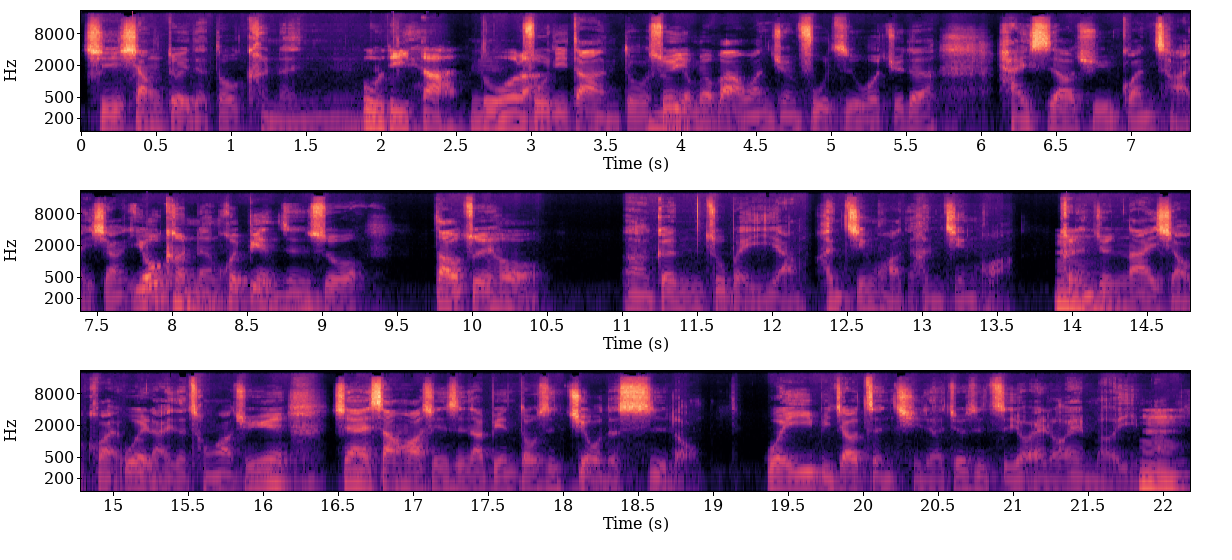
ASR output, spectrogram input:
其实相对的都可能腹地大很多了，嗯腹地大很多，所以有没有办法完全复制？我觉得还是要去观察一下，有可能会变成说到最后，呃，跟竹北一样，很精华的，很精华，嗯可能就是那一小块未来的从化区，因为现在上化新市那边都是旧的市楼。唯一比较整齐的就是只有 L M 而已嘛，嗯。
